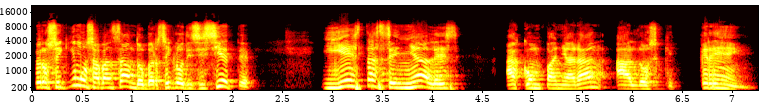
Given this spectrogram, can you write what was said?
Pero seguimos avanzando, versículo 17. Y estas señales acompañarán a los que creen.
